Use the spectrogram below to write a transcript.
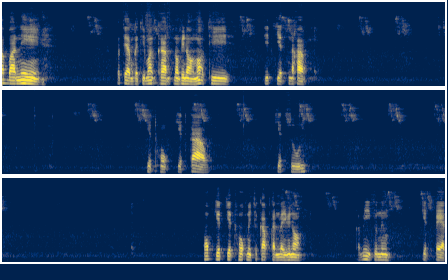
ครับบานนี้ก็เตรียมกะจิมาคัดน้องพี่น้องเนาะที่ติดเจ็ดนะครับ เจ็ดหกเจ็ดเก้าเจ็ดศูนย์หกเจ็ดเจ็ดหกนี่จะกลับกันไว้พี่น้องก็มีอีกตัวหนึ่งเจ็ดแปด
